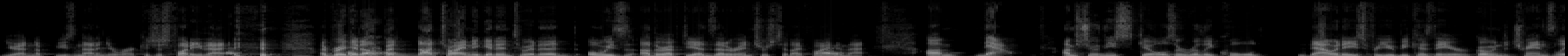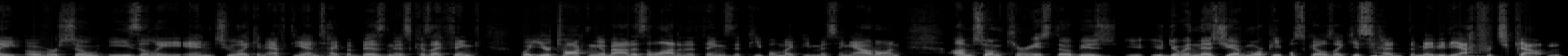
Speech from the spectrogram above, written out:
you end up using that in your work. It's just funny that I bring it up and not trying to get into it. And always other FDNs that are interested, I find right. in that. Um, now, I'm sure these skills are really cool nowadays for you because they are going to translate over so easily into like an FDN type of business. Because I think what you're talking about is a lot of the things that people might be missing out on. Um, so I'm curious though, because you're doing this, you have more people skills, like you said, than maybe the average accountant,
